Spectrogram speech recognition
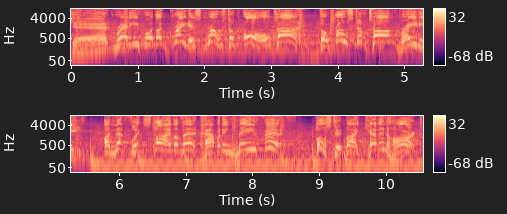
Get ready for the greatest roast of all time the Roast of Tom Brady, a Netflix live event happening May 5th. Hosted by Kevin Hart,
